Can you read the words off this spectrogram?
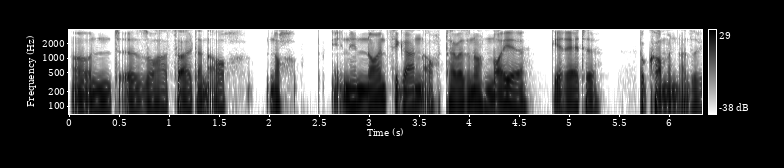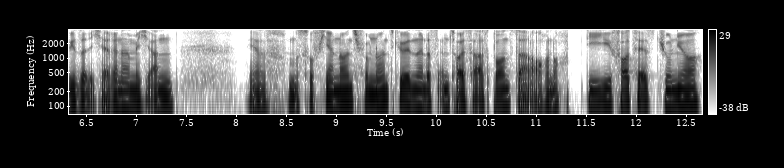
Und äh, so hast du halt dann auch noch in den 90ern auch teilweise noch neue Geräte bekommen. Also wie gesagt, ich erinnere mich an ja, muss so 94, 95 gewesen sein, dass im Toys R Us bei uns da auch noch die VCS Junior,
